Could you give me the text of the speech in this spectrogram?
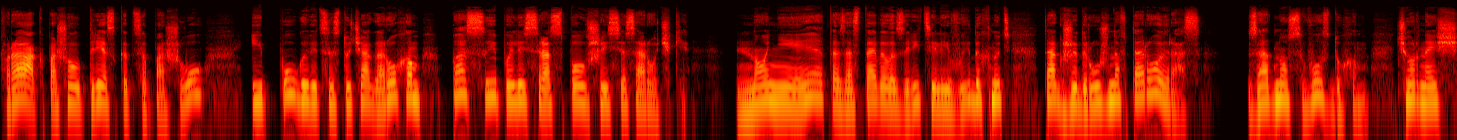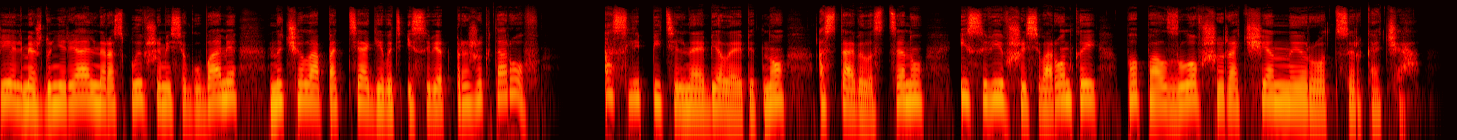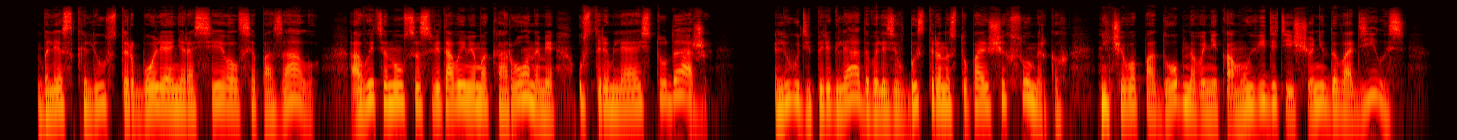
Фраг пошел трескаться по шву, и пуговицы, стуча горохом, посыпались с расползшейся сорочки. Но не это заставило зрителей выдохнуть так же дружно второй раз. Заодно с воздухом черная щель между нереально расплывшимися губами начала подтягивать и свет прожекторов. Ослепительное белое пятно оставило сцену и, свившись воронкой, поползло в широченный рот циркача. Блеск люстр более не рассеивался по залу, а вытянулся световыми макаронами, устремляясь туда же. Люди переглядывались в быстро наступающих сумерках. Ничего подобного никому видеть еще не доводилось.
